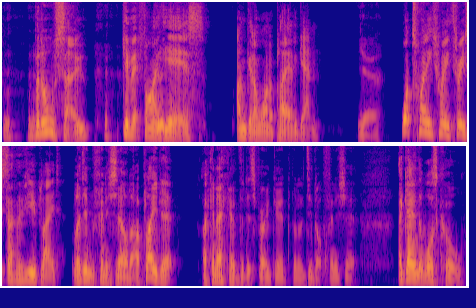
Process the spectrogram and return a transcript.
But also, give it five years, I'm going to want to play it again. yeah. What 2023 stuff have you played? Well, I didn't finish Zelda. I played it. I can echo that it's very good, but I did not finish it. A game that was cool,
